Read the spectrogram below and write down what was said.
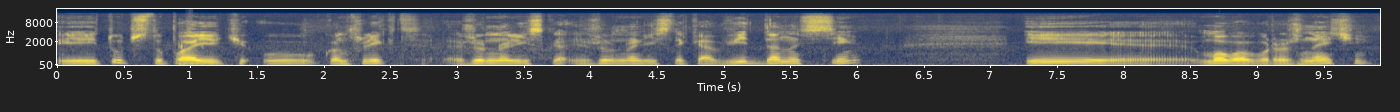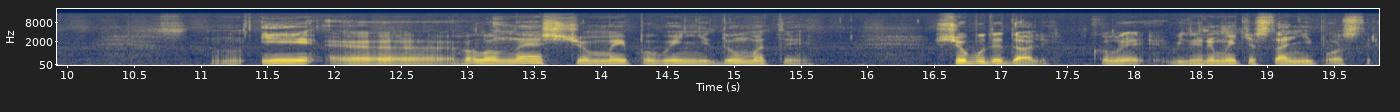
І тут вступають у конфлікт журналістика, відданості і е, мова ворожнечі. І е, головне, що ми повинні думати, що буде далі, коли відгримить останній постріл.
